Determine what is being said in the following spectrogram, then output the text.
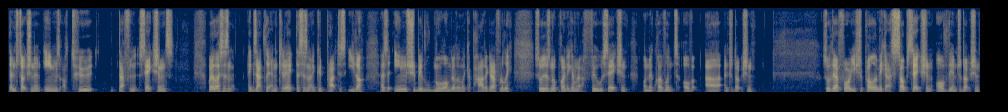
the introduction and aims are two different sections. Well, this isn't exactly incorrect. This isn't a good practice either, as the aims should be no longer than like a paragraph, really. So there's no point in giving it a full section on the equivalent of an introduction. So therefore, you should probably make it a subsection of the introduction.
